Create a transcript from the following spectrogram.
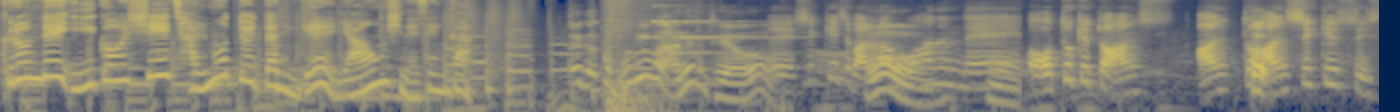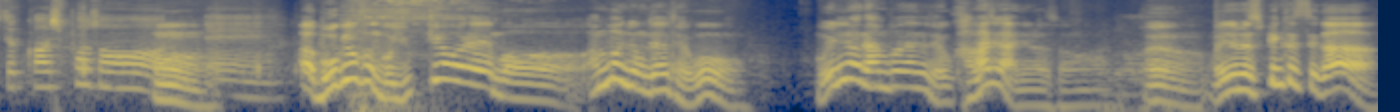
그런데 이것이 잘못됐다는 게 야옹신의 생각. 그러니까 그 목욕은 안 해도 돼요. 네, 씻기지 말라고 어. 하는데 어. 떻게 또 안 안또 그러니까- 안 씻길 수 있을까 싶어서 어. 네. 아, 목욕은 뭐 6개월에 뭐 한 번 정도 해도 되고 뭐 1년에 한 번 해도 되고 강아지가 아니라서. 예. 왜냐면 스핑크스가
